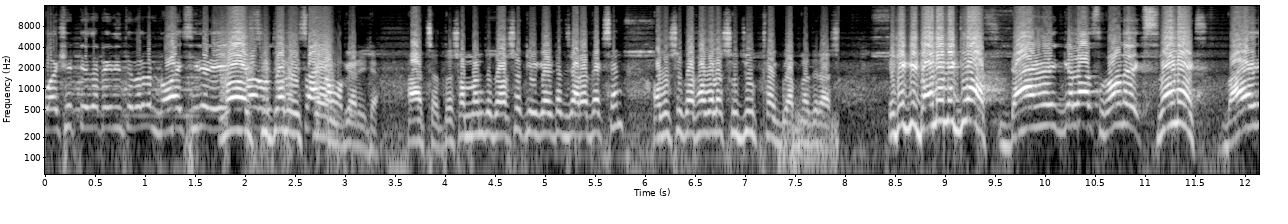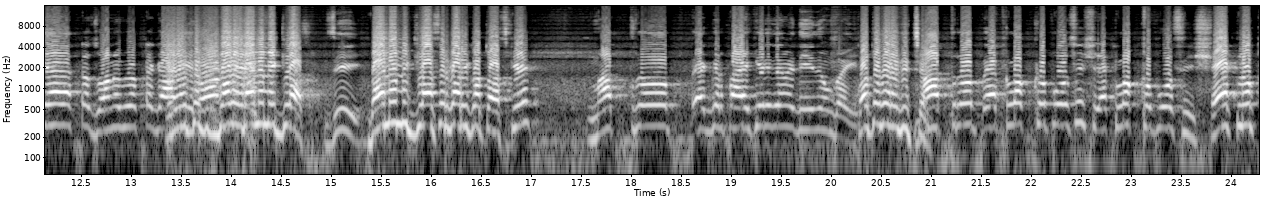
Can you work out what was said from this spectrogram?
পঁয়ষট্টি হাজার টাকা নিতে পারবেন নয় সিটের নয় car seater original spot China হবে। গাড়িটা। আচ্ছা তো সম্মানিত দর্শক এই গাড়িটা যারা দেখছেন অবশ্যই কথা বলার সুযোগ থাকবে আপনাদের আস এটা কি ডাইনামিক গ্লাস ডায়নামিক গ্লাস রনেক্স রনেক্স বাইরে একটা জনপ্রিয় একটা গাড়ি এটা। ডাইনামিক গ্লাস জি। ডাইনামিক গ্লাসের গাড়ি কত আজকে? মাত্র একবার পাইকারি দামে দিয়ে দেবো ভাই। কত করে দিচ্ছেন? মাত্র এক লক্ষ পঁচিশ এক লক্ষ পঁচিশ। এক লক্ষ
